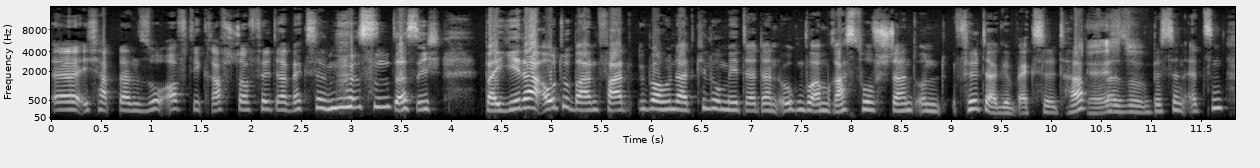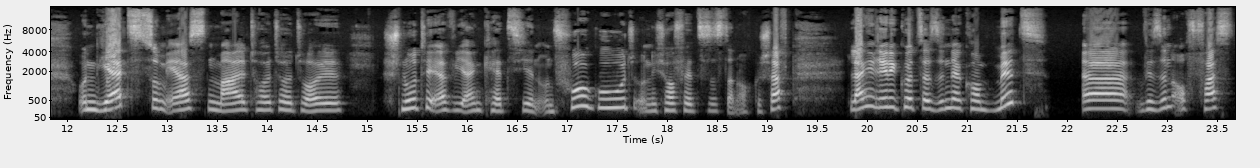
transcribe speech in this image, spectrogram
äh, ich habe dann so oft die Kraftstofffilter wechseln müssen, dass ich bei jeder Autobahnfahrt über 100 Kilometer dann irgendwo am Rasthof stand und Filter gewechselt habe. Also ein bisschen ätzend. Und jetzt zum ersten Mal, toi toi toi, schnurrte er wie ein Kätzchen und fuhr gut. Und ich hoffe, jetzt ist es dann auch geschafft. Lange Rede, kurzer Sinn, der kommt mit. Äh, wir sind auch fast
